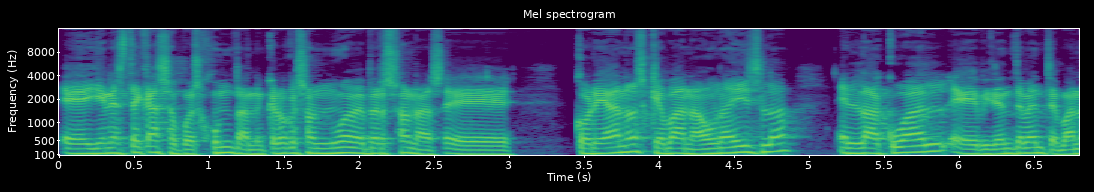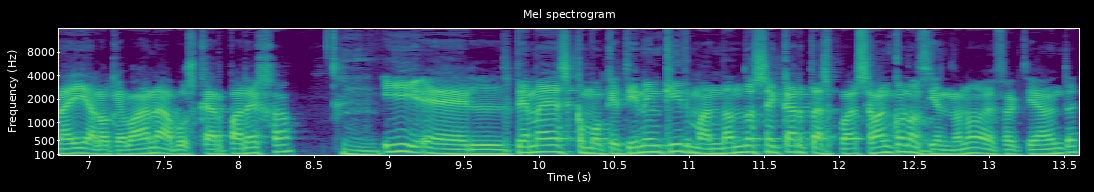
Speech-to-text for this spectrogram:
Eh, y en este caso, pues juntan, creo que son nueve personas eh, coreanos que van a una isla en la cual, eh, evidentemente, van ahí a lo que van a buscar pareja. Mm. Y el tema es como que tienen que ir mandándose cartas, pues, se van conociendo, ¿no? Efectivamente.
